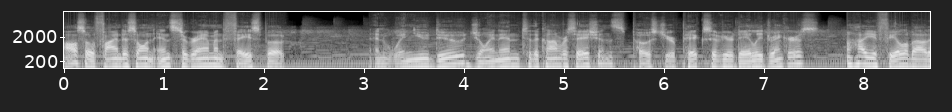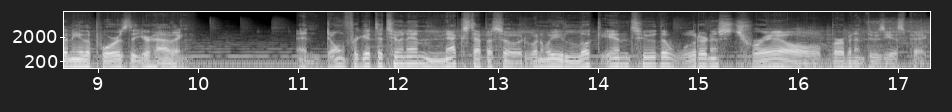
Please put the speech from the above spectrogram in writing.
Also, find us on Instagram and Facebook. And when you do join in to the conversations, post your pics of your daily drinkers, how you feel about any of the pours that you're having. And don't forget to tune in next episode when we look into the Wilderness Trail Bourbon Enthusiast pick.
